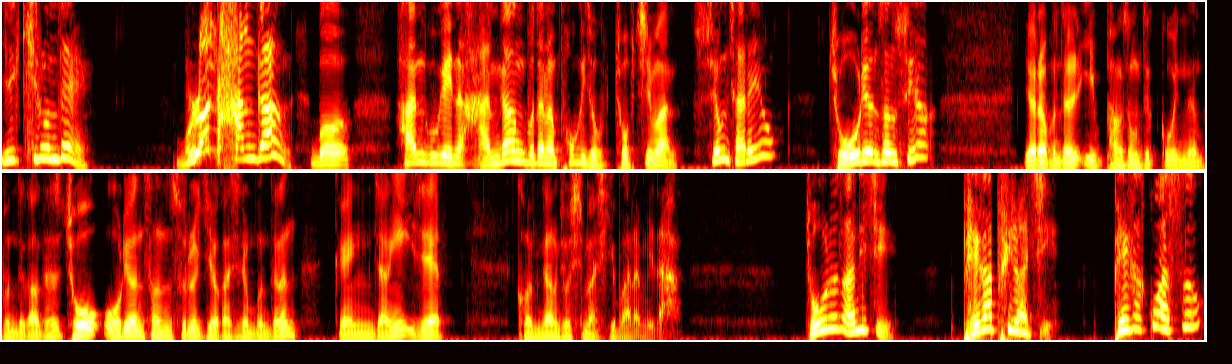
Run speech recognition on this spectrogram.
1km인데 물론 한강 뭐 한국에 있는 한강보다는 폭이 좁, 좁지만 수영 잘해요? 조련 선수야? 여러분들 이 방송 듣고 있는 분들 가운데서 조오련 선수를 기억하시는 분들은 굉장히 이제 건강 조심하시기 바랍니다. 조오련 아니지? 배가 필요하지? 배 갖고 왔어?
